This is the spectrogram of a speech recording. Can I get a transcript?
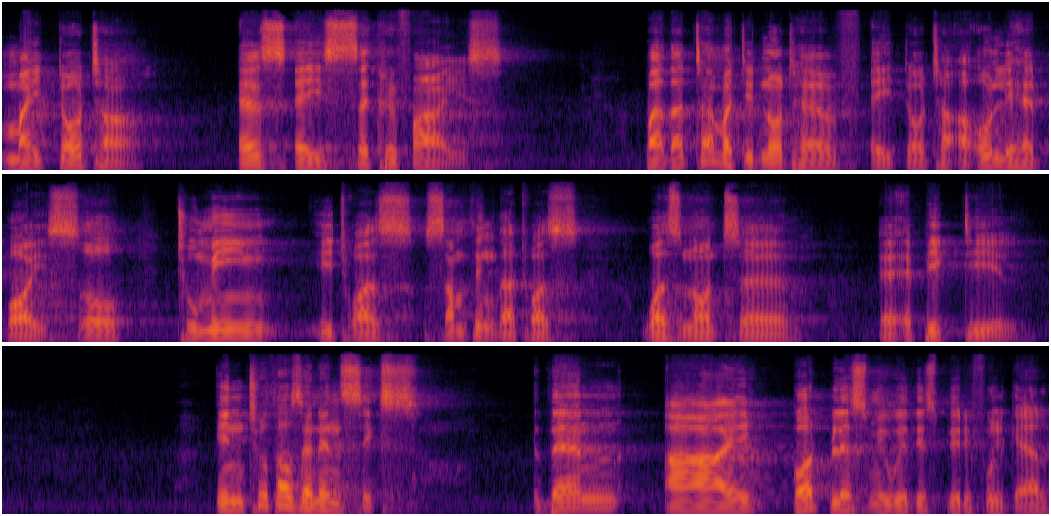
my daughter as a sacrifice. By that time, I did not have a daughter, I only had boys. So to me, it was something that was, was not uh, a, a big deal. In 2006, then I, God blessed me with this beautiful girl.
